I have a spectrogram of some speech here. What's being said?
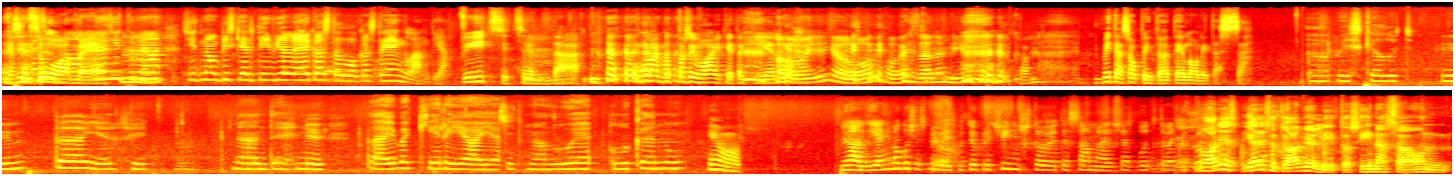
Ja sitten Ja Suomeen. sitten me, sit me opiskeltiin vielä ekasta luokasta englantia. Vitsit sentään. Molemmat tosi vaikeita kieliä. Oi, joo, voi sanoa niin. Mitä opintoja teillä oli tässä? opiskellut ympää ja sitten mä oon tehnyt päiväkirjaa ja sitten mä oon lue, lukenut. Joo. Милан, я не могу сейчас привести по той причине, что это самое сейчас будет давать No järjest- järjestetty avioliitto sinänsä on,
